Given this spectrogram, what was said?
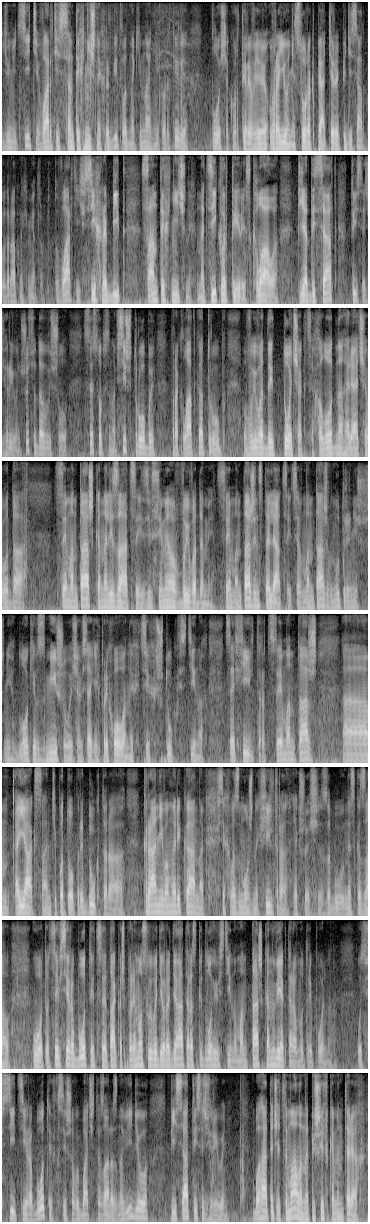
Юніт Сіті, вартість сантехнічних робіт в однокімнатній квартирі. Площа квартири в районі 45-50 квадратних метрів. Тобто вартість всіх робіт сантехнічних на цій квартирі склала 50 тисяч гривень. Що сюди вийшло? Це, собственно, всі штроби, прокладка труб, виводи точок, це холодна гаряча вода. Це монтаж каналізації зі всіма виводами, це монтаж інсталяцій, це монтаж внутрішніх блоків змішувача, всяких прихованих цих штук в стінах, це фільтр, це монтаж Аякса, антипотоп, редуктора, кранів американок, всіх возможних фільтра, якщо я ще забув, не сказав. От, оце всі роботи, це також перенос виводів радіатора з підлоги в стіну, монтаж конвектора внутріпольного. Ось всі ці роботи, всі, що ви бачите зараз на відео, 50 тисяч гривень. Багато чи це мало, напишіть в коментарях.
